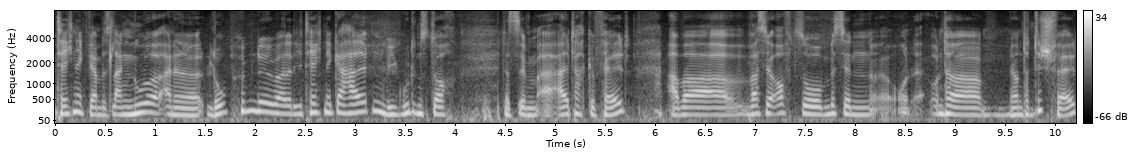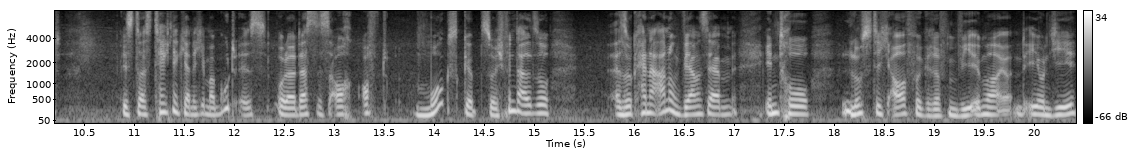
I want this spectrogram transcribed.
Technik, wir haben bislang nur eine Lobhymne über die Technik gehalten, wie gut uns doch das im Alltag gefällt. Aber was ja oft so ein bisschen äh, un- unter, ja, unter den Tisch fällt, ist, dass Technik ja nicht immer gut ist. Oder dass es auch oft Murks gibt. So, ich finde also, also keine Ahnung, wir haben es ja im Intro lustig aufgegriffen, wie immer und eh und je,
